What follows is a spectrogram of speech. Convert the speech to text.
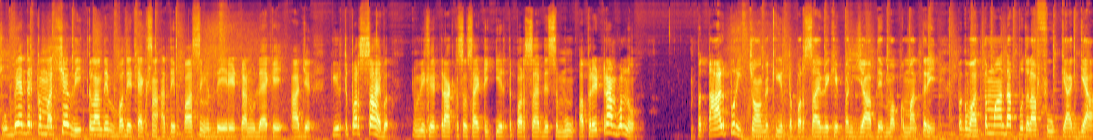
ਸੂਬੇ ਅੰਦਰ ਕਮਰਸ਼ੀਅਲ ਵਹੀਕਲਾਂ ਦੇ ਵਧੇ ਟੈਕਸਾਂ ਅਤੇ ਪਾਸਿੰਗ ਦੇ ਰੇਟਾਂ ਨੂੰ ਲੈ ਕੇ ਅੱਜ ਕੀਰਤਪੁਰ ਸਾਹਿਬ ਵਿਖੇ ਟਰੱਕ ਸੁਸਾਇਟੀ ਕੀਰਤਪੁਰ ਸਾਹਿਬ ਦੇ ਸਮੂਹ ਆਪਰੇਟਰਾਂ ਵੱਲੋਂ ਪਤਾਲਪੁਰੀ ਚੌਂਕ ਕੀਰਤਪੁਰ ਸਾਹਿਬ ਵਿਖੇ ਪੰਜਾਬ ਦੇ ਮੁੱਖ ਮੰਤਰੀ ਭਗਵੰਤ ਮਾਨ ਦਾ ਪੁਤਲਾ ਫੂਕਿਆ ਗਿਆ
